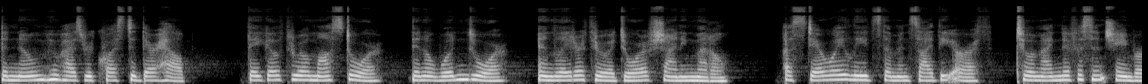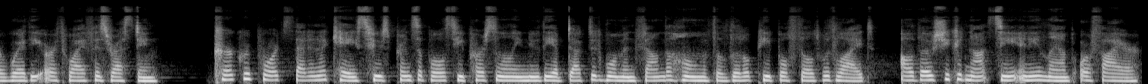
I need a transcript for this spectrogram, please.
the gnome who has requested their help. They go through a moss door, then a wooden door, and later through a door of shining metal. A stairway leads them inside the earth, to a magnificent chamber where the earthwife is resting. Kirk reports that in a case whose principals he personally knew the abducted woman found the home of the little people filled with light, although she could not see any lamp or fire.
